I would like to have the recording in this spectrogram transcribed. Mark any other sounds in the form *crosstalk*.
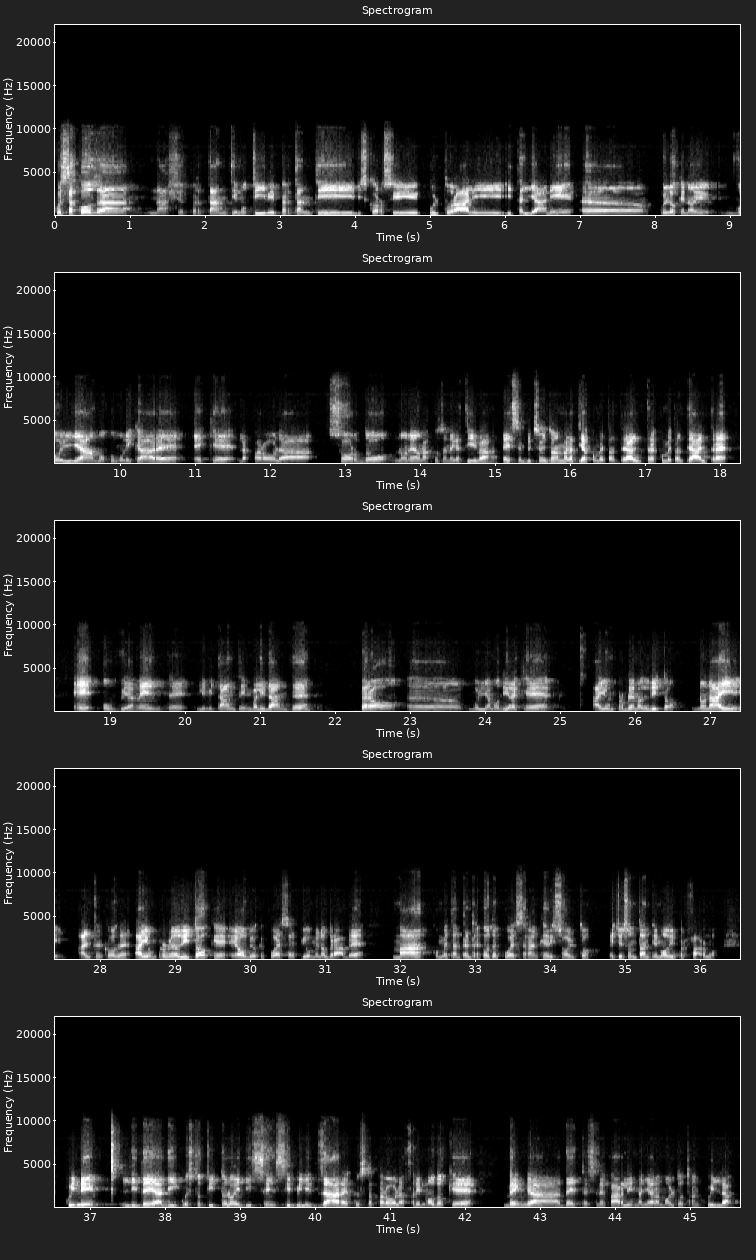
Questa cosa nasce per tanti motivi, per tanti discorsi culturali italiani. Eh, quello che noi vogliamo comunicare è che la parola sordo non è una cosa negativa, è semplicemente una malattia come tante altre, come tante altre è ovviamente limitante invalidante, però eh, vogliamo dire che hai un problema di udito, non hai altre cose. Hai un problema udito che è ovvio che può essere più o meno grave, ma come tante altre cose può essere anche risolto e ci sono tanti modi per farlo. Quindi l'idea di questo titolo è di sensibilizzare questa parola, fare in modo che venga detta e se ne parli in maniera molto tranquilla,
